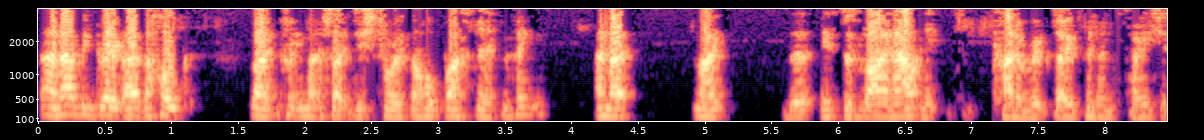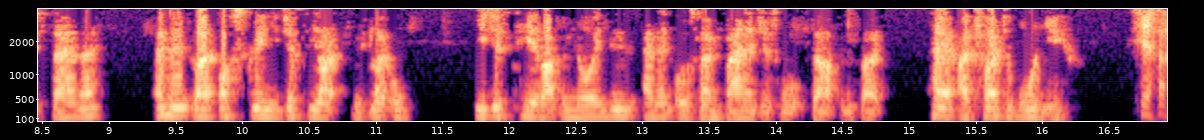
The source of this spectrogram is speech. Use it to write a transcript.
And that'd be great. Like the Hulk, like pretty much like destroys the whole bust and everything. And like, like the, it's just lying out and it's kind of ripped open and Tony's just standing there. And then like off screen you just see like this little, you just hear like the noises and then all of a sudden Banner just walks up and he's like, hey, I tried to warn you. Yeah,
